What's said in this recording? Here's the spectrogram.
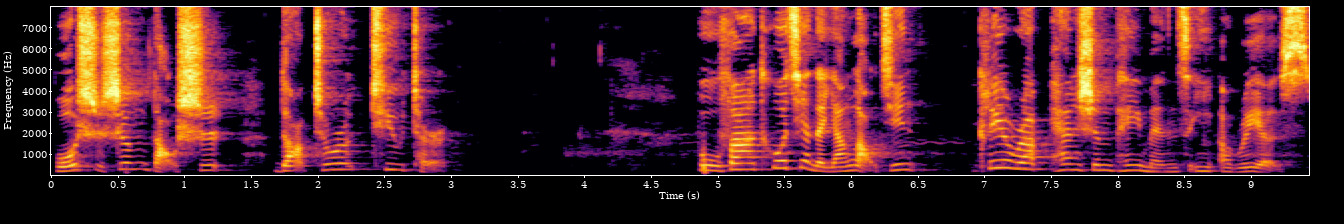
博士生导师 doctoral tutor. 补发拖欠的养老金 clear up pension payments in arrears.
